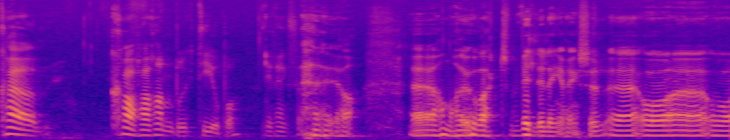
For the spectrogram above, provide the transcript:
hva, hva, har han brukt tida på i fengsel? ja, Han har jo vært veldig lenge i fengsel. Uh, og, og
